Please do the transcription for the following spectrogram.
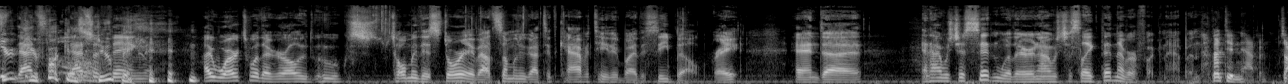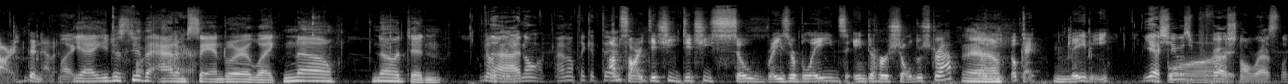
fucking- You're- that's, you're fucking that's stupid. thing. I worked with a girl who, who told me this story about someone who got decapitated by the seatbelt, right? And uh, and I was just sitting with her, and I was just like, that never fucking happened. that didn't happen. Sorry, didn't happen. Like, yeah, you just do the Adam liar. Sandler, like, no, no, it didn't. no, it Nah, didn't. I don't. I don't think it did. I'm sorry. Did she did she sew razor blades into her shoulder strap? Yeah. I okay, maybe. Yeah, she was a professional wrestler.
